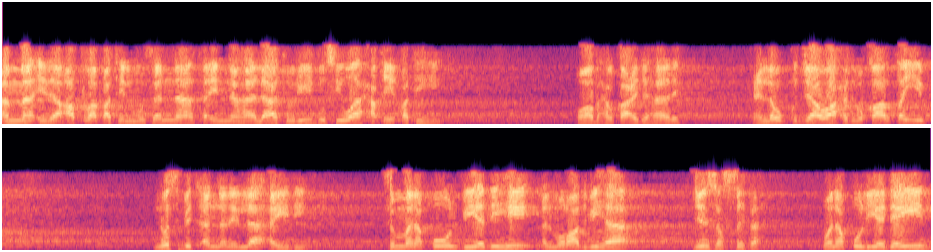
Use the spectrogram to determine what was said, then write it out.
أما إذا أطلقت المثنى فإنها لا تريد سوى حقيقته. واضح القاعدة هذه؟ يعني لو جاء واحد وقال طيب نثبت أن لله أيدي ثم نقول بيده المراد بها جنس الصفة ونقول يدين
